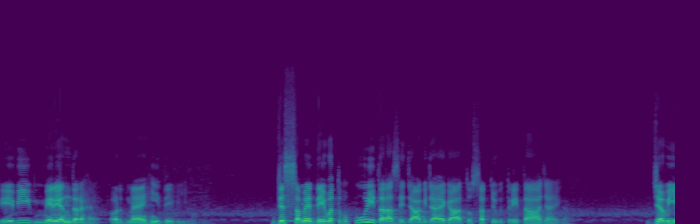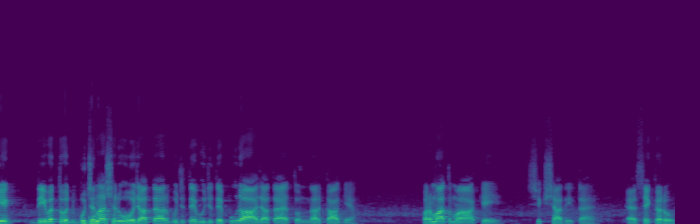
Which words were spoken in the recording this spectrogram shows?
देवी मेरे अंदर है और मैं ही देवी हूँ। जिस समय देवत्व पूरी तरह से जाग जाएगा तो सतयुग त्रेता आ जाएगा। जब ये देवत्व बुझना शुरू हो जाता है और बुझते बुझते पूरा आ जाता है तो नरक आ गया। परमात्मा आके शिक्षा देता है, ऐसे करो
